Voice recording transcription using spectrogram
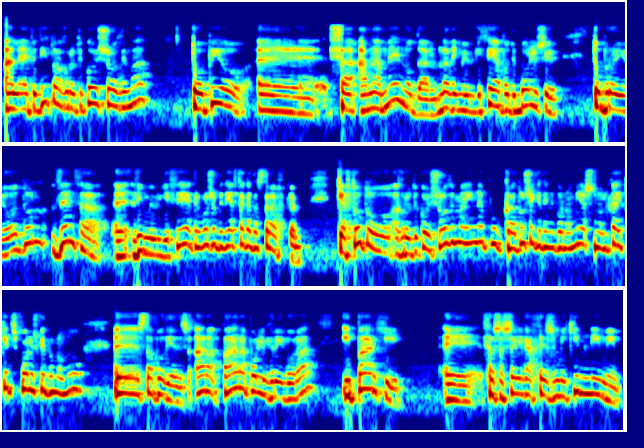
αλλά επειδή το αγροτικό εισόδημα το οποίο ε, θα αναμένονταν να δημιουργηθεί από την πώληση των προϊόντων δεν θα ε, δημιουργηθεί ακριβώς επειδή αυτά καταστράφηκαν. Και αυτό το αγροτικό εισόδημα είναι που κρατούσε και την οικονομία συνολικά και της πόλης και του νομού ε, στα πόδια της. Άρα πάρα πολύ γρήγορα υπάρχει, ε, θα σας έλεγα, θεσμική μνήμη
